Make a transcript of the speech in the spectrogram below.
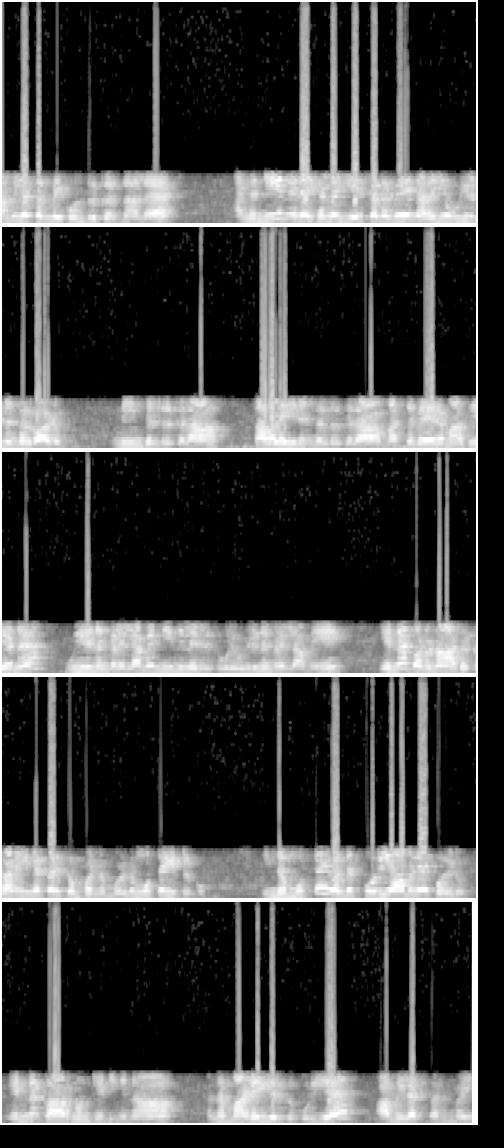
அமிலத்தன்மை கொண்டிருக்கிறதுனால அந்த நீர்நிலைகள்ல ஏற்கனவே நிறைய உயிரினங்கள் வாழும். மீன்கள் இருக்கலாம் கவலை இனங்கள் இருக்கலாம் மற்ற வேற மாதிரியான உயிரினங்கள் எல்லாமே நீர்நிலையில் இருக்கக்கூடிய உயிரினங்கள் எல்லாமே என்ன பண்ணுன்னா அதற்கான இனப்பெருக்கம் பண்ணும் பொழுது முட்டையிட்டு இருக்கும். இந்த முட்டை வந்து பொரியாமலே போயிடும். என்ன காரணம்னு கேட்டிங்கன்னா அந்த மழையில் இருக்கக்கூடிய அமிலத்தன்மை.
